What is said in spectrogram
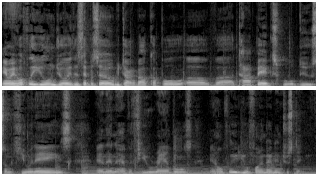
Anyway, hopefully you'll enjoy this episode. We talk about a couple of uh, topics. We'll do some Q and A's, and then have a few rambles, and hopefully you'll find that interesting.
